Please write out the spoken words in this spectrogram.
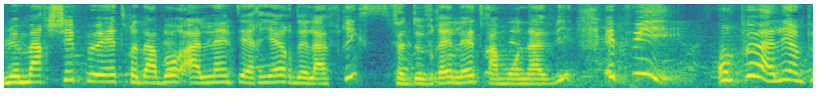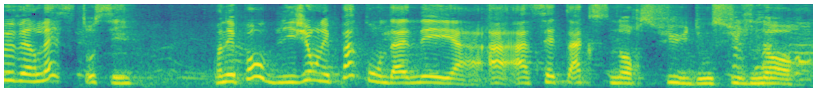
Le marché peut être d'abord à l'intérieur de l'Afrique, ça devrait l'être à mon avis. Et puis, on peut aller un peu vers l'est aussi. On n'est pas obligé, on n'est pas condamné à, à, à, cet axe nord-sud ou sud-nord.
